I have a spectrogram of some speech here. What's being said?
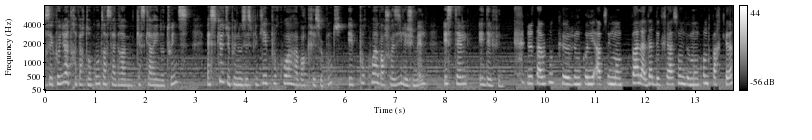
On s'est connus à travers ton compte Instagram Cascarino Twins. Est-ce que tu peux nous expliquer pourquoi avoir créé ce compte et pourquoi avoir choisi les jumelles Estelle et Delphine? Je t'avoue que je ne connais absolument pas la date de création de mon compte par cœur,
